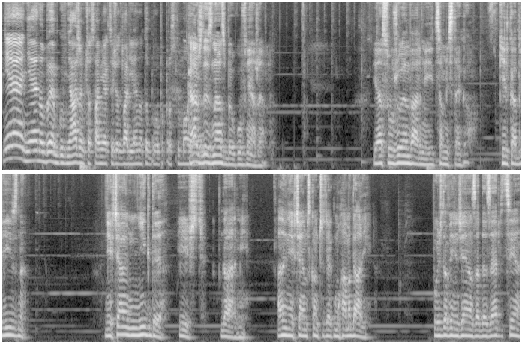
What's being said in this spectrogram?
Nie, nie, no byłem gówniarzem. Czasami jak coś odwaliłem, no to było po prostu moje. Każdy z nas był gówniarzem. Ja służyłem w armii i co mi z tego? Kilka blizn. Nie chciałem nigdy iść do armii, ale nie chciałem skończyć jak Muhammad Ali. Pójść do więzienia za dezercję,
